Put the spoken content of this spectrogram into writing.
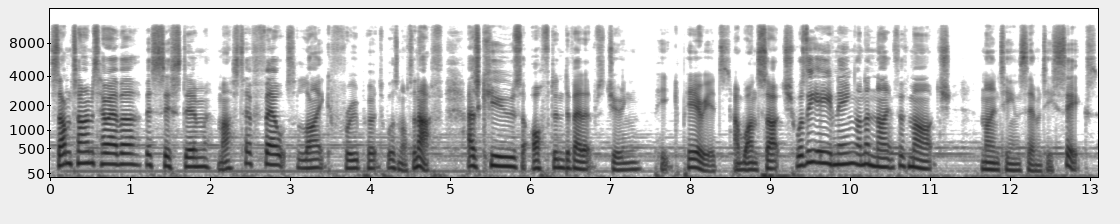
Sometimes, however, the system must have felt like throughput was not enough, as queues often developed during peak periods, and one such was the evening on the 9th of March 1976.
